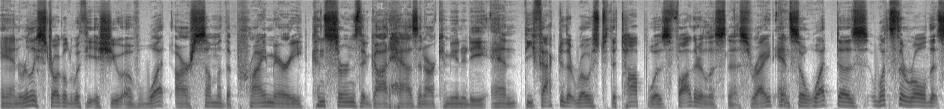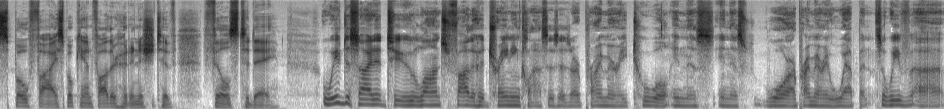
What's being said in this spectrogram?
and really struggled with the issue of what are some of the primary concerns that God has in our community. And the factor that rose to the top was fatherlessness, right? And so what does what's the role that SPOFI, Spokane Fatherhood Initiative, fills today? We've decided to launch fatherhood training classes as our primary tool in this in this war, our primary weapon. So we've uh,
